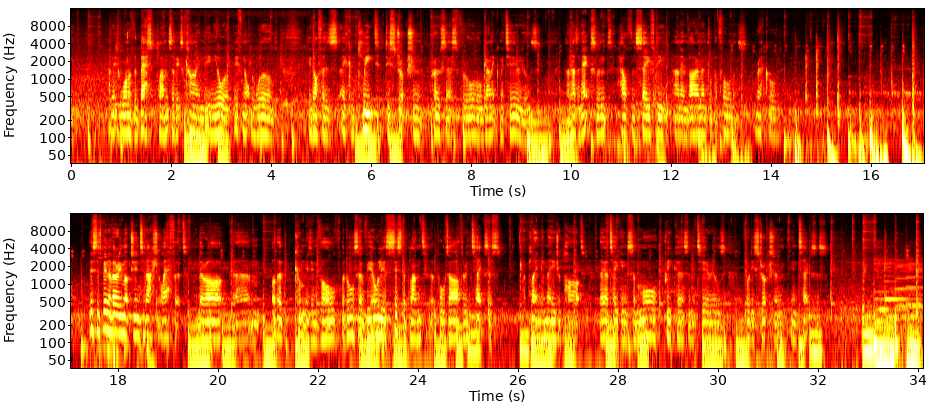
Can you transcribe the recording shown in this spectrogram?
and it's one of the best plants of its kind in Europe, if not the world. It offers a complete destruction process for all organic materials and has an excellent health and safety and environmental performance record. This has been a very much international effort. There are um, other companies involved, but also Veolia's sister plant at Port Arthur in Texas are playing a major part. They are taking some more precursor materials for destruction in Texas.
